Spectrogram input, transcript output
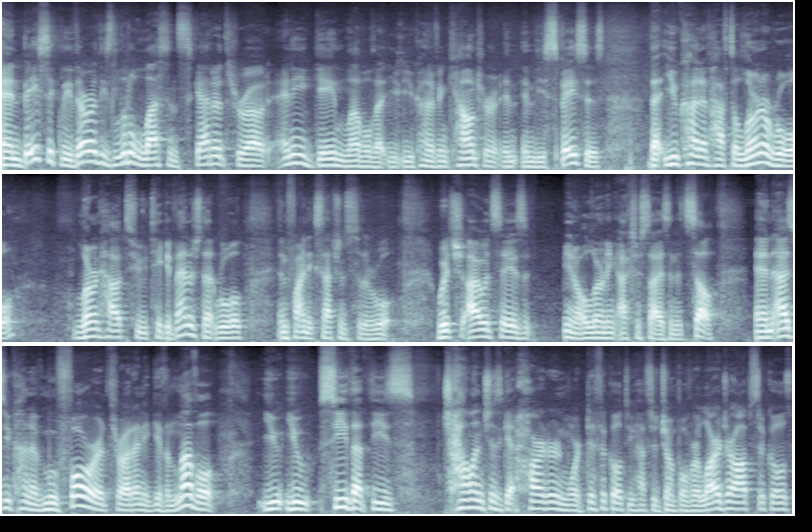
And basically, there are these little lessons scattered throughout any game level that you, you kind of encounter in, in these spaces that you kind of have to learn a rule, learn how to take advantage of that rule, and find exceptions to the rule, which I would say is you know, a learning exercise in itself. And as you kind of move forward throughout any given level, you, you see that these challenges get harder and more difficult. You have to jump over larger obstacles.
